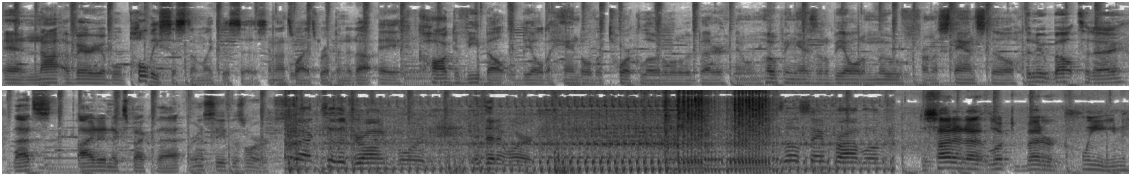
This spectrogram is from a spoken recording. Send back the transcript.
and not a variable pulley system like this is. And that's why it's ripping it up. A cogged V-belt will be able to handle the torque load a little bit better. And what I'm hoping is it'll be able to move from a standstill. The new belt today, that's, I didn't expect that. We're gonna see if this works. Back to the drawing board. It didn't work. Still same problem. Decided that it looked better clean.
